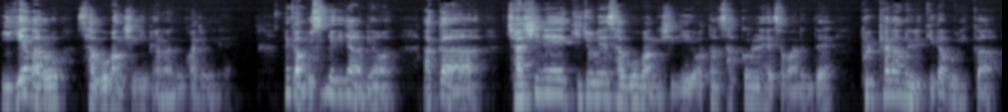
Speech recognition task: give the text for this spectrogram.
이게 바로 사고 방식이 변하는 과정이네. 그러니까 무슨 얘기냐 하면 아까 자신의 기존의 사고 방식이 어떤 사건을 해석하는데 불편함을 느끼다 보니까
